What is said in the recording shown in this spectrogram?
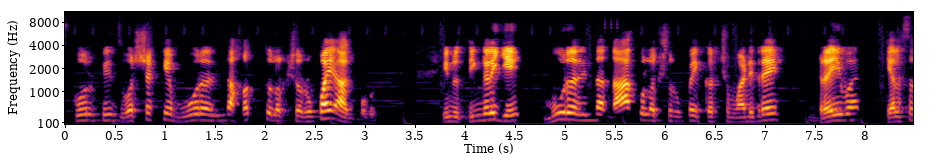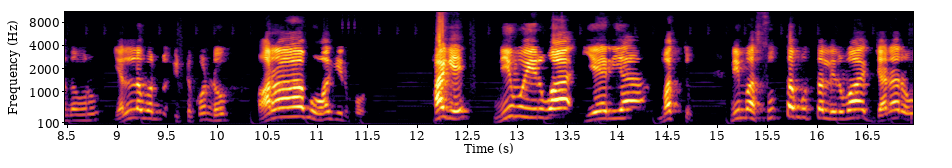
ಸ್ಕೂಲ್ ಫೀಸ್ ವರ್ಷಕ್ಕೆ ಮೂರರಿಂದ ಹತ್ತು ಲಕ್ಷ ರೂಪಾಯಿ ಆಗಬಹುದು. ಇನ್ನು ತಿಂಗಳಿಗೆ ಮೂರರಿಂದ ನಾಲ್ಕು ಲಕ್ಷ ರೂಪಾಯಿ ಖರ್ಚು ಮಾಡಿದ್ರೆ ಡ್ರೈವರ್, ಕೆಲಸದವರು ಎಲ್ಲವನ್ನು ಇಟ್ಟುಕೊಂಡು ಆರಾಮವಾಗಿರ್ಬೋದು. ಹಾಗೆ ನೀವು ಇರುವ ಏರಿಯಾ ಮತ್ತು ನಿಮ್ಮ ಸುತ್ತಮುತ್ತಲಿರುವ ಜನರು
